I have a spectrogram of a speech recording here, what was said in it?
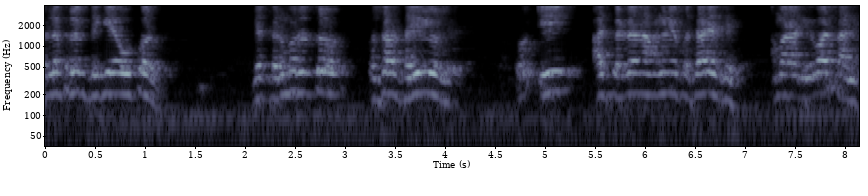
અલગ અલગ જગ્યાઓ ઉપર જે ધર્મરથ પસાર થઈ રહ્યો છે, તો એ આજ ગઢડાના આંગણે પધારે છે. અમારા નિવાસસ્થાને.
